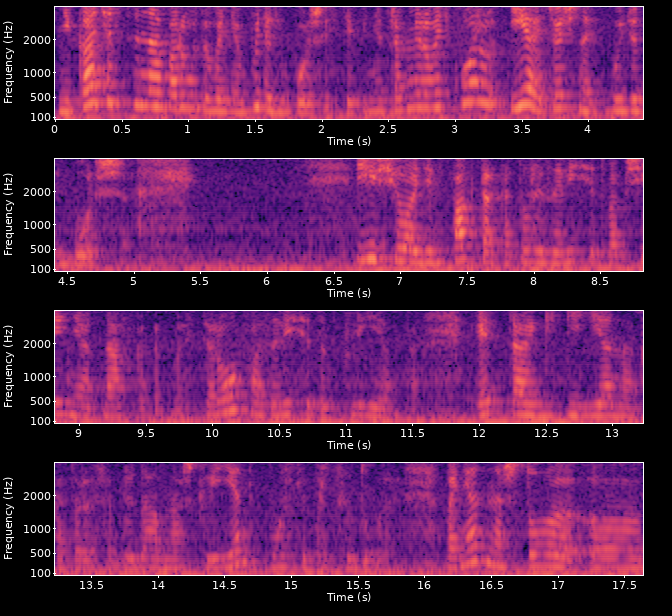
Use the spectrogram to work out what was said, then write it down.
некачественное оборудование будет в большей степени травмировать кожу, и отечность будет больше. И еще один фактор, который зависит вообще не от нас, как от мастеров, а зависит от клиента. Это гигиена, которую соблюдал наш клиент после процедуры. Понятно, что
